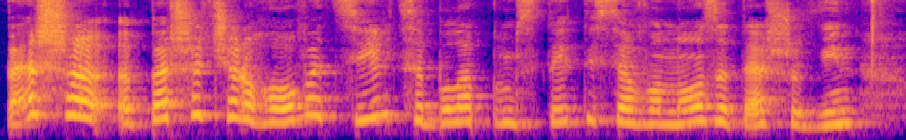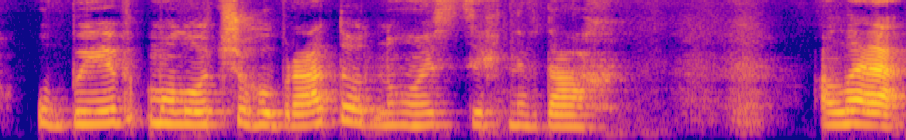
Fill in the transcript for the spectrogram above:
Перша, першочергова ціль це була помститися воно за те, що він убив молодшого брата одного із цих невдах. Але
